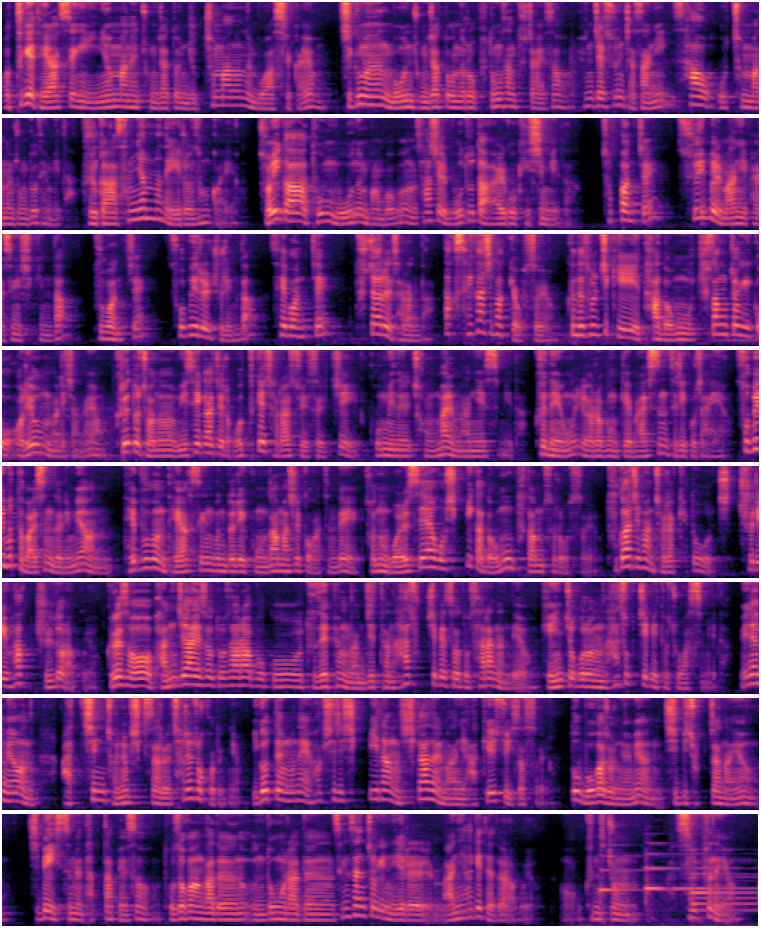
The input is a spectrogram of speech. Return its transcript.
어떻게 대학생이 2년 만에 종잣돈 6천만 원을 모았을까요? 지금은 모은 종잣돈으로 부동산 투자해서 현재 순 자산이 4억 5천만 원 정도 됩니다. 불과 3년 만에 이룬 성과예요. 저희가 돈 모으는 방법은 사실 모두 다 알고 계십니다. 첫 번째, 수입을 많이 발생시킨다. 두 번째, 소비를 줄인다. 세 번째, 투자를 잘한다. 딱 세 가지밖에 없어요. 근데 솔직히 다 너무 추상적이고 어려운 말이잖아요. 그래도 저는 위 세 가지를 어떻게 잘할 수 있을지 고민을 정말 많이 했습니다. 그 내용을 여러분께 말씀드리고자 해요. 소비부터 말씀드리면 대부분 대학생분들이 공감하실 것 같은데 저는 월세하고 식비가 너무 부담스러웠어요. 두 가지만 절약해도 지출이 확 줄더라고요. 그래서 반지하에서도 살아보고 두세 평 남짓한 하숙집에서도 살았는데요. 개인적으로는 하숙집이 더 좋았습니다. 왜냐면 아침 저녁 식사를 차려줬거든요. 이것 때문에 확 실히 식비랑 시간을 많이 아낄 수 있었어요. 또 뭐가 좋냐면 집이 좁잖아요. 집에 있으면 답답해서 도서관 가든 운동을 하든 생산적인 일을 많이 하게 되더라고요. 어, 근데 좀 슬프네요.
